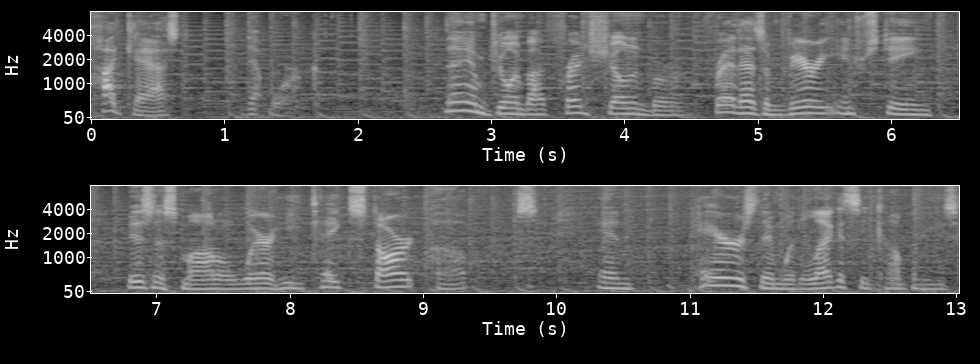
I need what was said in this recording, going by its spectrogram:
Podcast Network. Now I'm joined by Fred Schonenberg. Fred has a very interesting business model where he takes startups and pairs them with legacy companies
